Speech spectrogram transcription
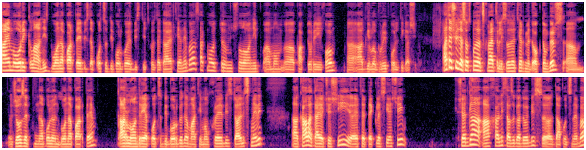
აი ამ ორი კლანის, ბუანაპარტეების და პოცოდიბორგოების თითქოს და გაერთიანება საკმაოდ მნიშვნელოვანი ფაქტორი იყო ადგილობრივ პოლიტიკაში. 1799 წლის 31 ოქტომბერს ჟოზეფ ნაპოლეონ ბონაპარტე, კარლო ანდრეა პოცოდიბორგო და მათი მომხრეების ძალისხმევით ქალაქ აიოჩეში ერთ-ერთ ეკლესიაში შედგა ახალი საზოგადოების დაფუძნება,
